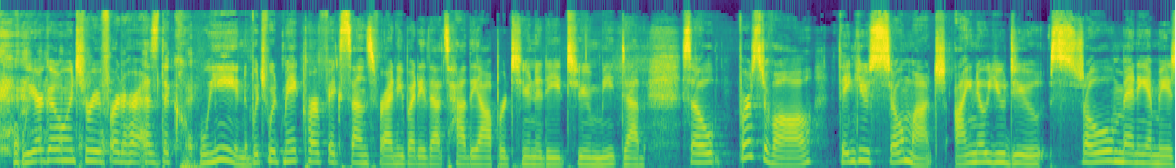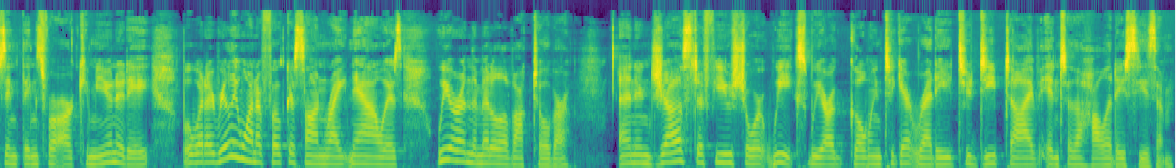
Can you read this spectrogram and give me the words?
we are going to refer to her as the queen, which would make perfect sense for anybody that's had the opportunity to meet Deb. So, first of all, thank you so much. I know you do so many amazing things for our community, but what I really want to focus on right now is we are in the middle of October. And in just a few short weeks, we are going to get ready to deep dive into the holiday season.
